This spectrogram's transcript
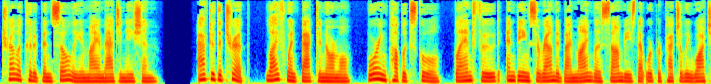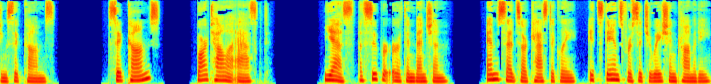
Trella could have been solely in my imagination. After the trip, life went back to normal boring public school, bland food, and being surrounded by mindless zombies that were perpetually watching sitcoms. Sitcoms? Bartala asked. Yes, a super Earth invention. M said sarcastically, it stands for situation comedy.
